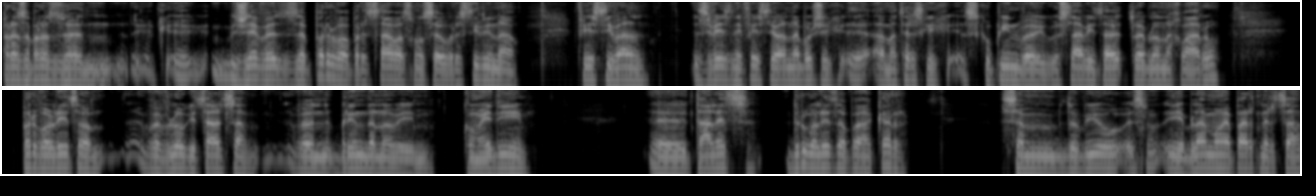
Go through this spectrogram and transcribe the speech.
Pravzaprav za, že v, za prvo predstavo smo se uvrstili na festival, Zvezdni festival najboljših eh, amaterskih skupin v Jugoslaviji, to, to je bilo na Hvaru. Prvo leto v vlogi talca v Brindanovi komediji, e, talec, drugo leto pa kar sem dobil, je bila moja partnerica,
